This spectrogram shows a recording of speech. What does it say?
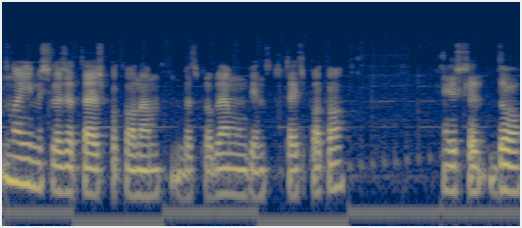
No i myślę, że też pokonam bez problemu, więc tutaj spoko. Jeszcze do,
